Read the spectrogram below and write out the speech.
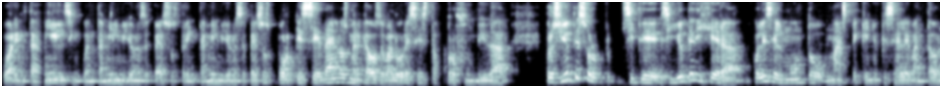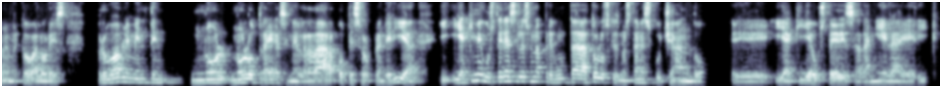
40 mil, 50 mil millones de pesos, 30 mil millones de pesos porque se da en los mercados de valores esta profundidad. Pero si yo te, si te, si yo te dijera cuál es el monto más pequeño que se ha levantado en el mercado de valores, probablemente no, no lo traigas en el radar o te sorprendería. Y, aquí me gustaría hacerles una pregunta a todos los que nos están escuchando, eh, y aquí a ustedes, a Daniela, a Eric.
